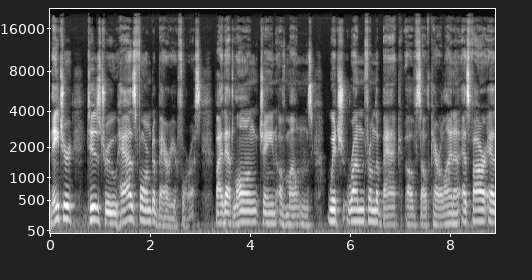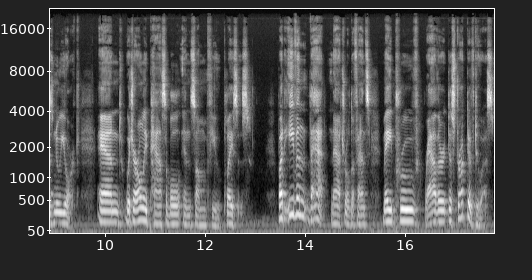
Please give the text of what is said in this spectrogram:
Nature, tis true, has formed a barrier for us by that long chain of mountains which run from the back of South Carolina as far as New York, and which are only passable in some few places. But even that natural defense may prove rather destructive to us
